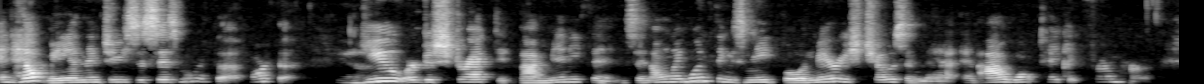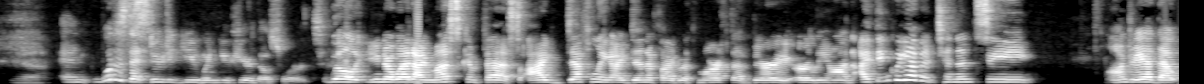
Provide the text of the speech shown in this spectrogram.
and help me. And then Jesus says, Martha, Martha, Yeah. you are distracted by many things, and only Mhm. one thing's needful, and Mary's chosen that, and I won't take it from her. Yeah. And what does that do to you when you hear those words? Well, you know what? I must confess, I definitely identified with Martha very early on. I think we have a tendency, Andrea, that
